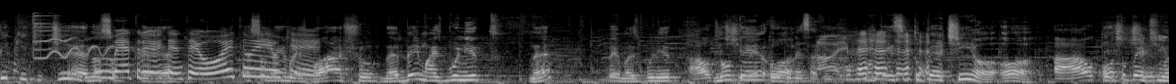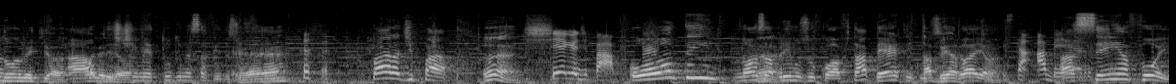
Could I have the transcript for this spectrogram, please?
Piquititinho. É, nós- 1,88m Eu sou e o bem mais quê? baixo, né? Bem mais bonito, né? Bem mais bonito. A autoestima é tudo ó, nessa vida. Não tem esse tupetinho, ó. ó. A Olha o autoestima, tupetinho do homem aqui, ó. a Olha ali, ó. autoestima é tudo nessa vida, seu É. Para de papo. Ah, Chega de papo. Ontem nós É. abrimos o cofre, tá aberto inclusive. Tá aberto olha, ó. Está A aberto. senha foi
